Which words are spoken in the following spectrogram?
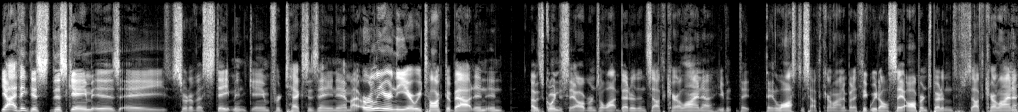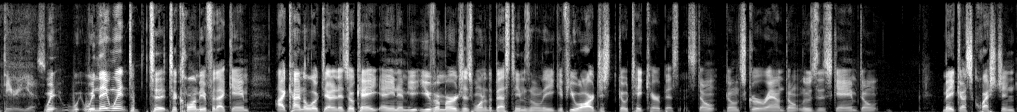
Yeah, I think this this game is a sort of a statement game for Texas A&M. Earlier in the year, we talked about, and, and I was going to say Auburn's a lot better than South Carolina. Even they they lost to South Carolina, but I think we'd all say Auburn's better than South Carolina. In theory, yes. When, when they went to, to, to Columbia for that game, I kind of looked at it as okay, A and M, you, you've emerged as one of the best teams in the league. If you are, just go take care of business. Don't don't screw around. Don't lose this game. Don't make us question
